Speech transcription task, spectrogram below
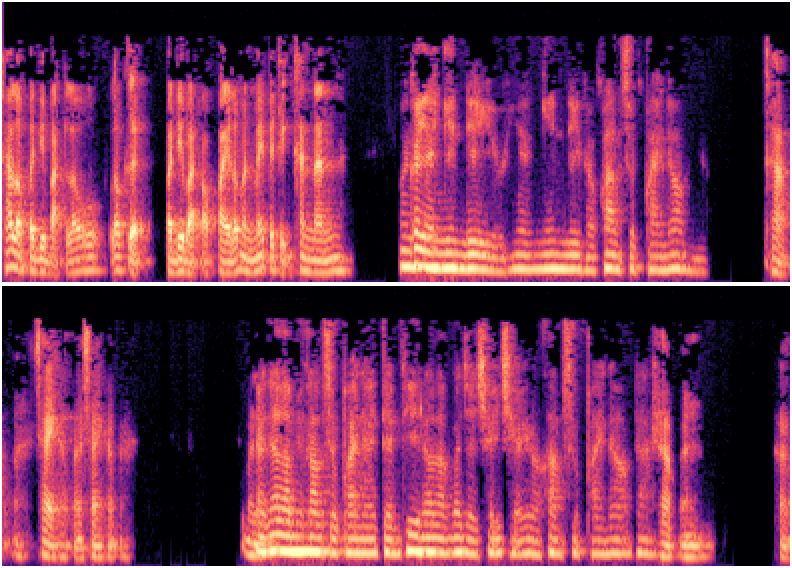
ถ้าเราปฏิบัติแล้วเราเกิดปฏิบัติออกไปแล้วมันไม่ไปถึงขั้นนั้น มันก็ยังยินดีอยู่ยังยินดีกับความสุขภายนอกอยู่ครับ ใช่ครับใช่ครับแต่ถ้าเรามีความสุขภายในเต็มที่แล้วเราก็จะเฉยเฉยกับความสุขภายนอกได้ครับอ่าครับ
